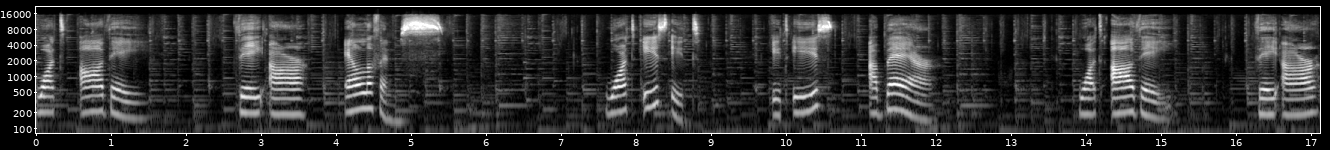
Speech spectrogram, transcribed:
What are they? They are elephants. What is it? It is a bear What are they? They are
